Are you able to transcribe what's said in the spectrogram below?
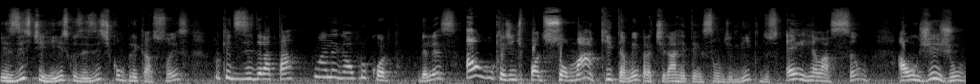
Existem riscos, existem complicações, porque desidratar não é legal para o corpo, beleza? Algo que a gente pode somar aqui também para tirar a retenção de líquidos é em relação ao jejum.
